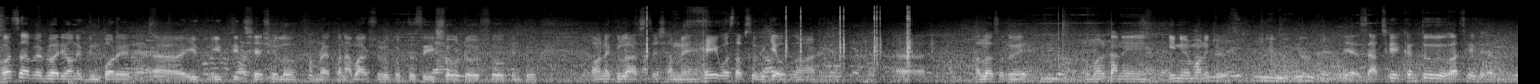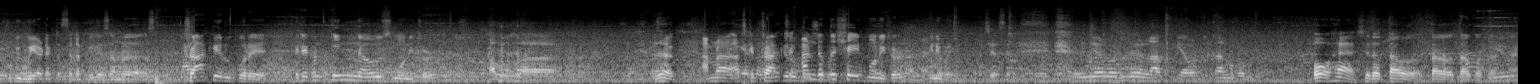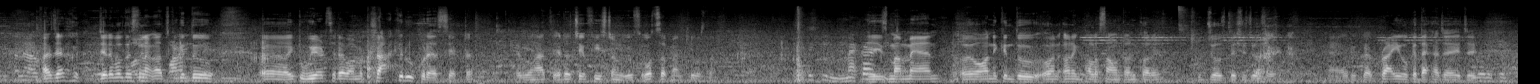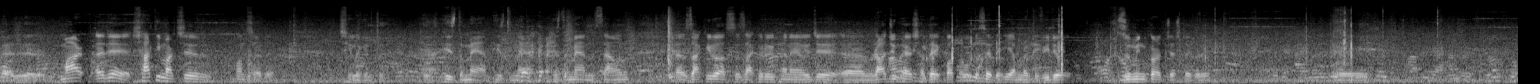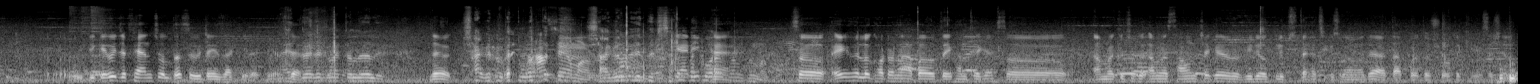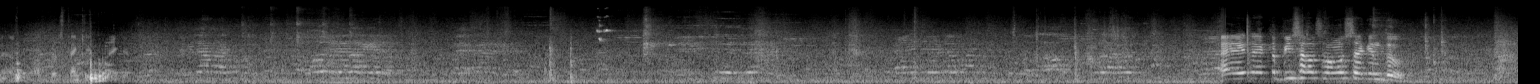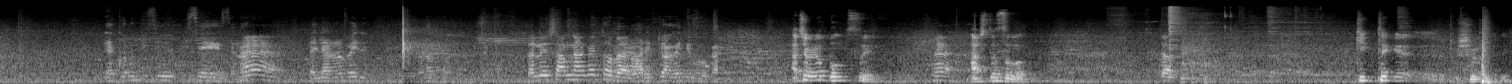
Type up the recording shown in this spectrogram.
WhatsApp এবারে অনেকদিন পরে ঈদ ঈদ ঈদ শেষ হলো। আমরা এখন আবার শুরু করতেছি শো টো শো কিন্তু অনেকগুলো আসছে সামনে। হেই হোয়াটসঅ্যাপ সুফি কি অবস্থা তোমার? ভালো আছো তুমি? তোমার কানে ইনের মনিটর ইয়েস আজকে কিন্তু আজকে খুবই উইয়ার্ড একটা সেট আপ বিকজ আমরা ট্রাকের উপরে এটা এখন ইন নাউজ মনিটর আল্লাহ। যাই হোক, আমরা আজকে ট্রাকের উপরে under the shade monitor anyway আচ্ছা, আচ্ছা। ও হ্যাঁ সেটা তাও তাও তাও কথা হ্যাঁ। আর যাই হোক, যেটা বলতেছিলাম, আজকে কিন্তু একটু উইয়ার্ড সেটা আমরা ট্রাকের উপরে আছি একটা, এবং এটা হচ্ছে ফিস্ট ফিস্টন হোয়াটসঅ্যাপ ম্যান কি অবস্থা? ইজ মা ম্যান অনেক কিন্তু, অনে- অনেক ভালো সাউন্ড টাউন করে, খুব জোস বেশি জোস হ্যাঁ প্রায় ওকে দেখা যায় যে মার যে সাতই মার্চের কনসার্টে ছিল কিন্তু। He's the man he's the man he's the man sound জাকিরও আছে, জাকির ওইখানে ওই যে রাজু ভাইয়ের সাথে কথা বলতেছে, দেখি আমরা একটু ভিডিও জুম ইন করার চেষ্টা করি। ওইদিকে ওই যে ফ্যান চলতেছে ওইটাই জাকির আর কি যাই হোক। আছে আমার। সাগর ভাই তো ক্যারি করে হ্যাঁ। সো এই হলো ঘটনা আপাতত এখান থেকে। সো আমরা কিছু আমরা সাউন্ড চেকের ভিডিও ক্লিপস দেখাচ্ছি কিছুক্ষণের মধ্যে আর তারপরে তো শোতে কী হয়েছে সেটা of course thank you thank you এটা একটা বিশাল সমস্যা কিন্তু। এখনও পিছিয়ে পিছিয়ে গেছে না? হ্যাঁ। তাইলে আমরা ভাই তাহলে সামনে আগাইতে হবে আরও। আরেকটু আগে দিব আচ্ছা ওটা বলছে। হ্যাঁ। আসতেছিল। চল। কিক থেকে শুরু করি।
